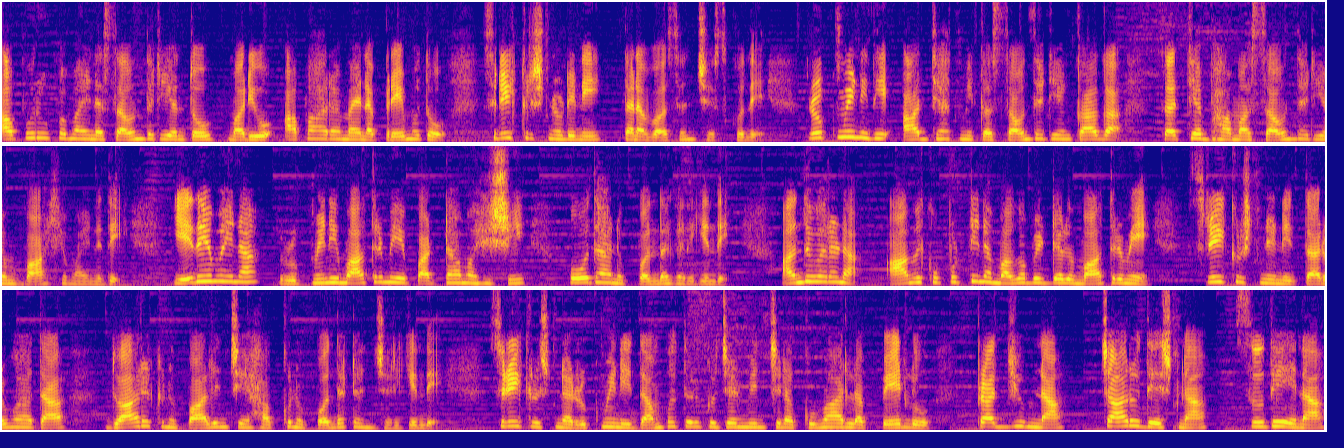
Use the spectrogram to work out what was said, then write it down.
అపురూపమైన సౌందర్యంతో మరియు అపారమైన ప్రేమతో శ్రీకృష్ణుడిని తన వశం చేసుకుంది. రుక్మిణిది ఆధ్యాత్మిక సౌందర్యం కాగా సత్యభామ సౌందర్యం బాహ్యమైనది. ఏదేమైనా రుక్మిణి మాత్రమే పట్టామహిషి హోదాను పొందగలిగింది. అందువలన ఆమెకు పుట్టిన మగబిడ్డలు మాత్రమే శ్రీకృష్ణుని తరువాత ద్వారకను పాలించే హక్కును పొందటం జరిగింది. శ్రీకృష్ణ రుక్మిణి దంపతులకు జన్మించిన కుమారుల పేర్లు ప్రద్యుమ్న చారుదేష్ణ సుదేన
